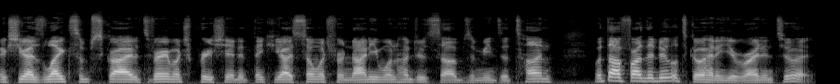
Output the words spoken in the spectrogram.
make sure you guys like, subscribe, it's very much appreciated. Thank you guys so much for 9100 subs, it means a ton. Without further ado, let's go ahead and get right into it.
